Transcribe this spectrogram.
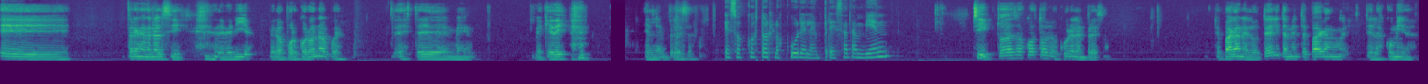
Eh, pero en general sí, debería. Pero por corona, pues, este, me, me quedé en la empresa. ¿Esos costos los cubre la empresa también? Sí, todos esos costos los cubre la empresa. Te pagan el hotel y también te pagan este, las comidas.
